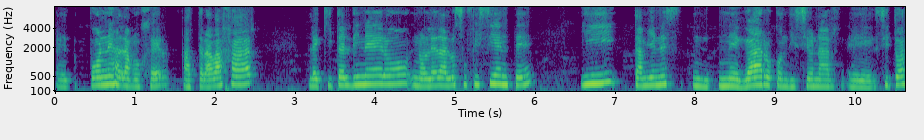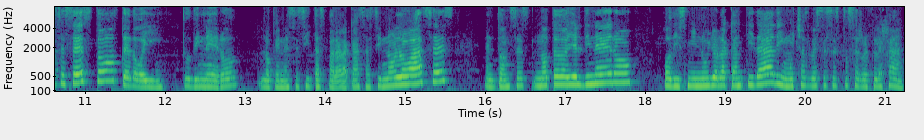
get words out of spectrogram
eh, pone a la mujer a trabajar, le quita el dinero, no le da lo suficiente y también es negar o condicionar. Eh, si tú haces esto, te doy tu dinero, lo que necesitas para la casa. Si no lo haces, entonces no te doy el dinero o disminuyo la cantidad y muchas veces esto se refleja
